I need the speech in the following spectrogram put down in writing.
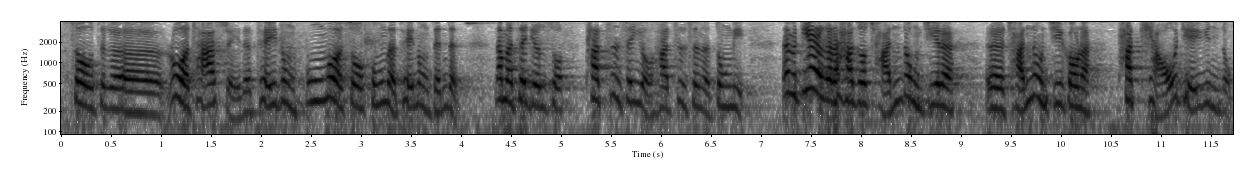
受这个落差水的推动，风磨受风的推动等等。那么这就是说，它自身有它自身的动力。那么第二个呢，他说传动机呢，呃，传动机构呢，它调节运动，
